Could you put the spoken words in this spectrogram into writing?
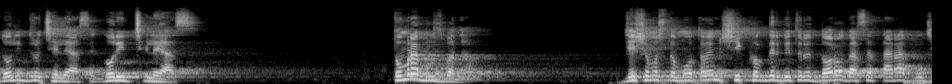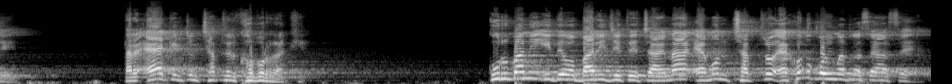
দরিদ্র ছেলে আছে, গরিব ছেলে আছে। তোমরা বুঝবা না। যে সমস্ত মোতাবেম শিক্ষকদের ভিতরে দরদ আছে, তারা বুঝে। তারা এক একজন ছাত্রের খবর রাখে। কুরবানি ঈদেও বাড়ি যেতে চায় না, এমন ছাত্র এখনও কবি মাদ্রাসায় আছে।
